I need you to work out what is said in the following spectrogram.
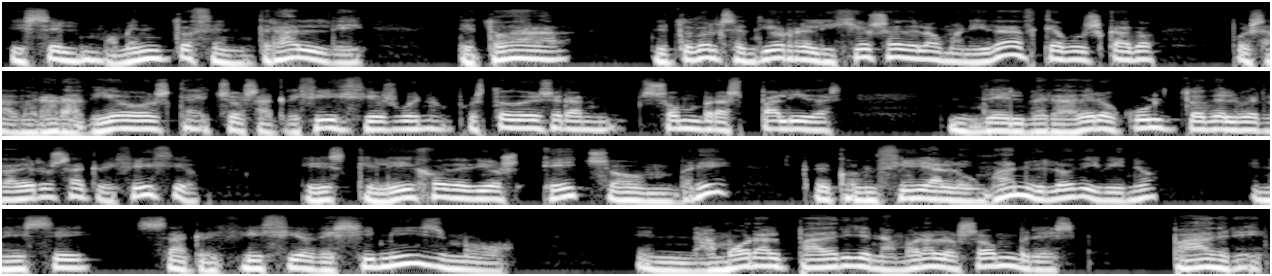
Es el momento central de, de, toda, de todo el sentido religioso de la humanidad que ha buscado pues adorar a Dios, que ha hecho sacrificios, bueno, pues todo eso eran sombras pálidas del verdadero culto, del verdadero sacrificio que es que el Hijo de Dios hecho hombre reconcilia lo humano y lo divino en ese sacrificio de sí mismo, en amor al Padre y en amor a los hombres. Padre,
